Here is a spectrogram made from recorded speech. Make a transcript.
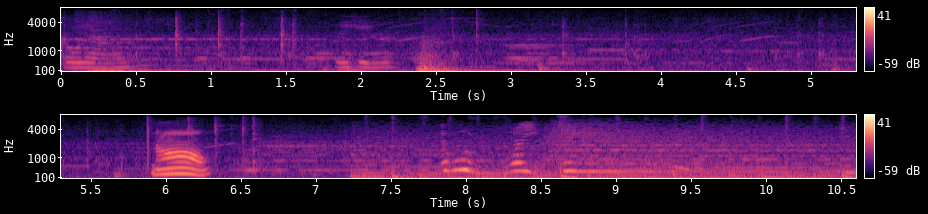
Go down. Right here. No. It was right there. In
